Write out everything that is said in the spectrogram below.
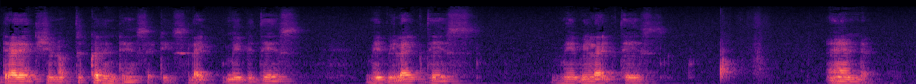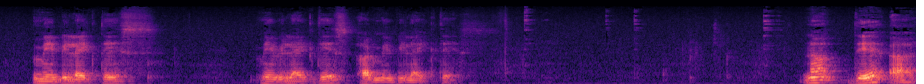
direction of the current densities, like maybe this, maybe like this, maybe like this, and maybe like this, maybe like this, or maybe like this. Now there are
